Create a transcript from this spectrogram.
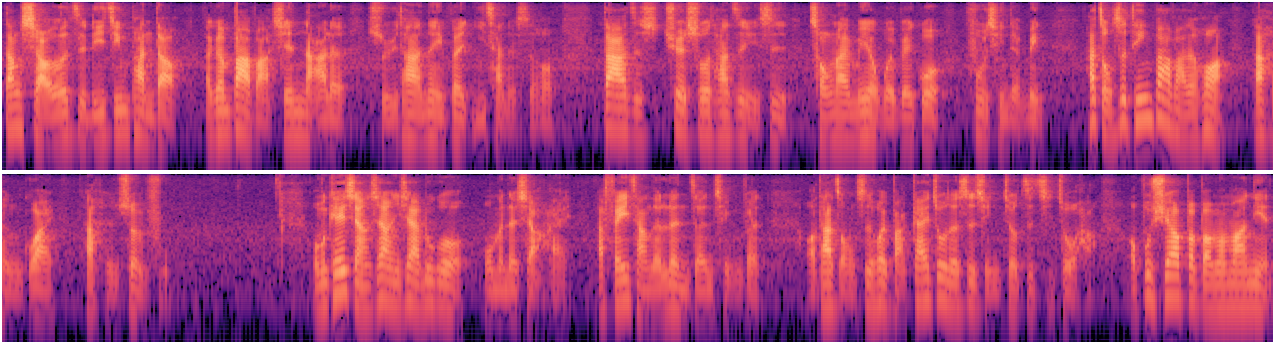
当小儿子离经叛道，他跟爸爸先拿了属于他的那一份遗产的时候，大儿子却说他自己是从来没有违背过父亲的命，他总是听爸爸的话。”他很乖，他很顺服。我们可以想象一下，如果我们的小孩他非常的认真勤奋，哦，他总是会把该做的事情就自己做好，哦，不需要爸爸妈妈念，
